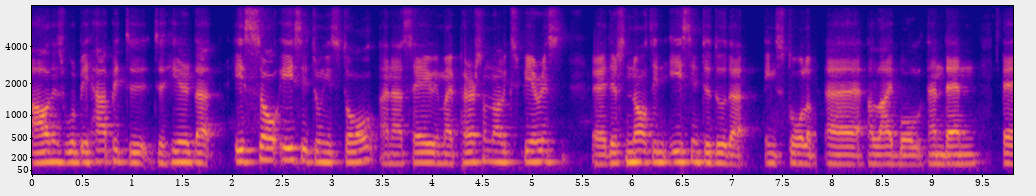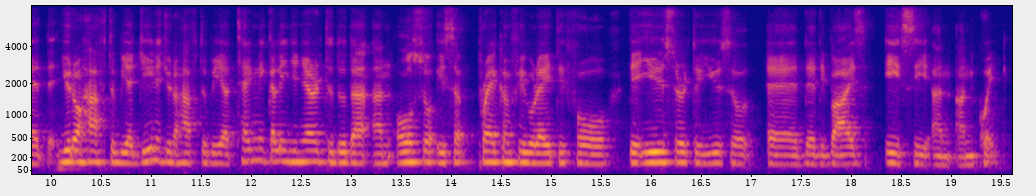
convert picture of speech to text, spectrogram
audience will be happy to, to hear that it's so easy to install. And I say, in my personal experience, uh, there's nothing easy to do that. Install a, uh, a light bulb, and then uh, you don't have to be a genius. You don't have to be a technical engineer to do that. And also, it's a pre-configured for the user to use uh, the device easy and, and quick.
